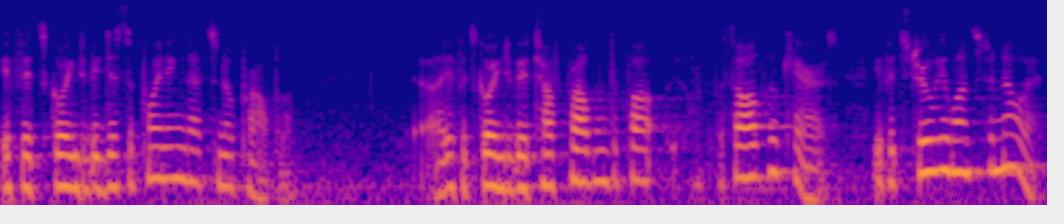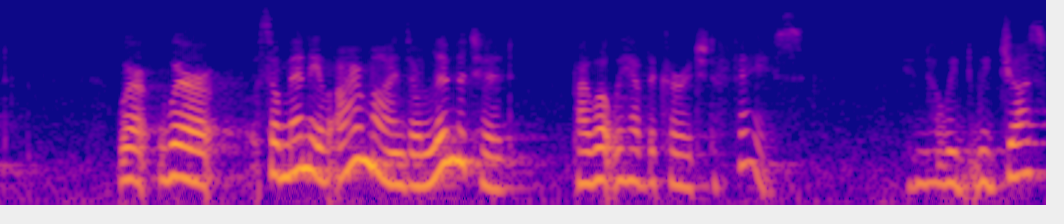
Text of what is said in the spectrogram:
If it's going to be disappointing, that's no problem. Uh, if it's going to be a tough problem to fo- solve, who cares? If it's true, he wants to know it. Where, where so many of our minds are limited by what we have the courage to face. You know, we, we just,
